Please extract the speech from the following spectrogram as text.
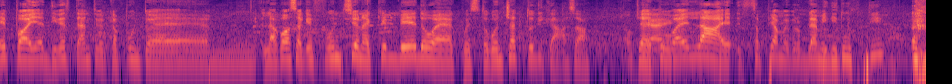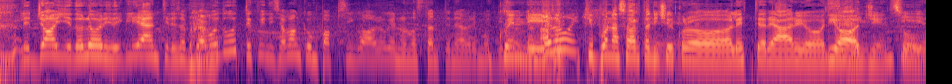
E poi è divertente perché appunto è, mh, la cosa che funziona e che vedo è questo concetto di casa. Cioè Ok. tu vai là e sappiamo i problemi di tutti, le gioie e i dolori dei clienti le sappiamo tutti e quindi siamo anche un po' psicologhe nonostante ne avremmo bisogno Quindi anche noi. tipo una sorta di Eh, circolo letterario di sì, oggi, sì, insomma,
